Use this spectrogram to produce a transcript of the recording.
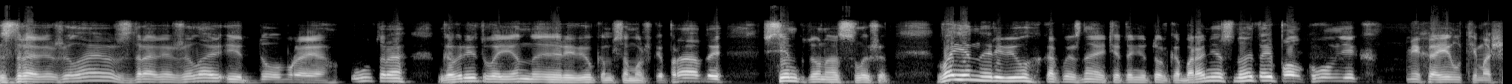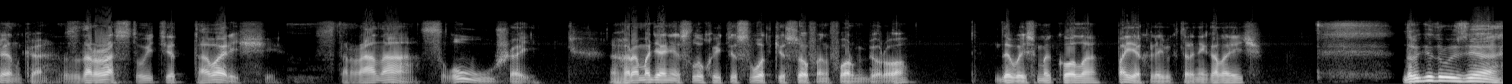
Здравия желаю, здравия желаю и доброе утро, говорит военное ревю «Комсомольской правды» всем, кто нас слышит. Военное ревю, как вы знаете, это не только баронец, но это и полковник. Михаил Тимошенко. Здравствуйте, товарищи. Страна, слушай. Громадяне, слухайте сводки Софинформбюро. Дивись, Микола. Поехали, Виктор Николаевич. Дорогие друзья,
